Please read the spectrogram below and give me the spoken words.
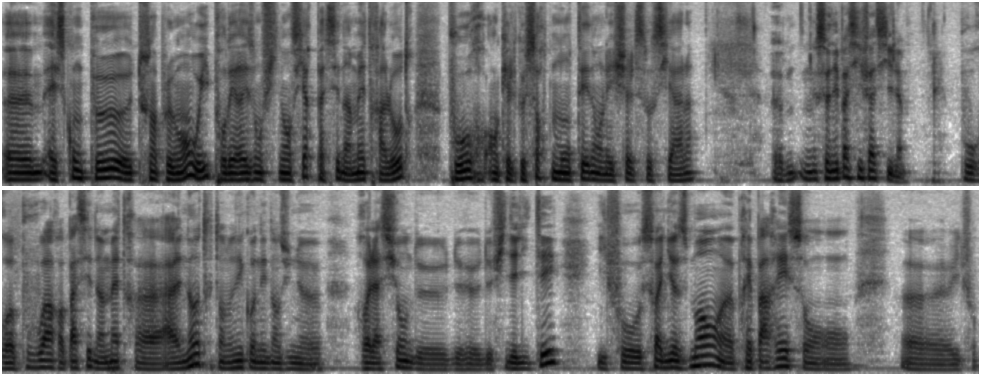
est-ce qu'on peut tout simplement, oui, pour des raisons financières, passer d'un maître à l'autre pour en quelque sorte monter dans l'échelle sociale? Ce n'est pas si facile. Pour pouvoir passer d'un maître à un autre, étant donné qu'on est dans une relation de, de, de, fidélité, il faut soigneusement préparer son, euh, il faut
